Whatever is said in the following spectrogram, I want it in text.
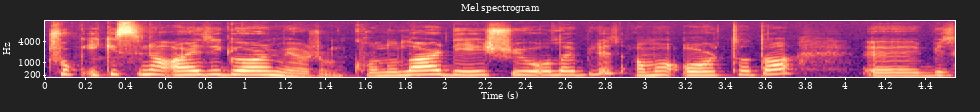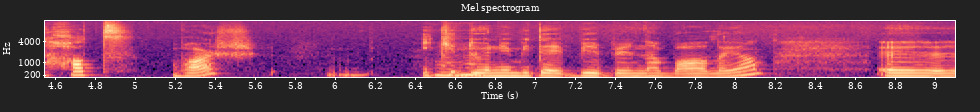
çok ikisini ayrı görmüyorum. Konular değişiyor olabilir ama ortada e, bir hat var. İki Hı -hı. dönemi de birbirine bağlayan. E,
